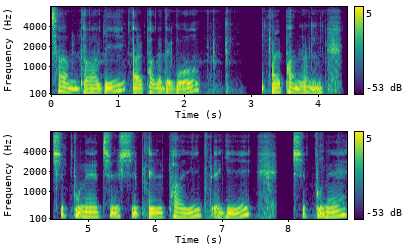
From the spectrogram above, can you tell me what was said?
3 더하기 알파가 되고 알파는 10분의 71파이 빼기 10분의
